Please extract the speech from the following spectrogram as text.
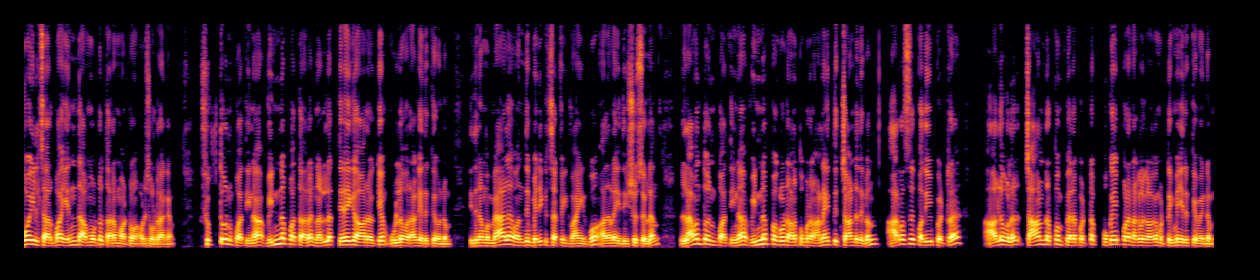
கோயில் சார்பாக எந்த அமௌண்ட்டும் தரமாட்டோம் அப்படி சொல்கிறாங்க ஃபிஃப்த் ஒன்று பார்த்தீங்கன்னா விண்ணப்பத்தாரர் நல்ல தேக ஆரோக்கியம் உள்ளவராக இருக்க வேண்டும். இது நம்ம மேலே வந்து மெடிக்கல் சர்டிஃபிகேட் வாங்கியிருப்போம். அதனால் இது இஷ்யூஸ் இல்லை. லெவன்த் ஒன்று பார்த்தீங்கன்னா விண்ணப்பங்களோடு அனுப்பப்படும் அனைத்து சான்றிதழ்களும் அரசு பதிவு பெற்ற அலுவலர் சான்றப்பம் பெறப்பட்ட புகைப்பட நகல்களாக மட்டுமே இருக்க வேண்டும்.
